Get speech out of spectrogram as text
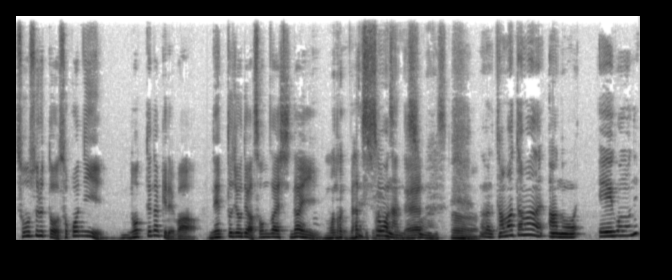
そうするとそこに載ってなければ、ネット上では存在しないものになってしまいますよね。そうなんです、そうなんです。うん。だからたまたま、あの、英語のね、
